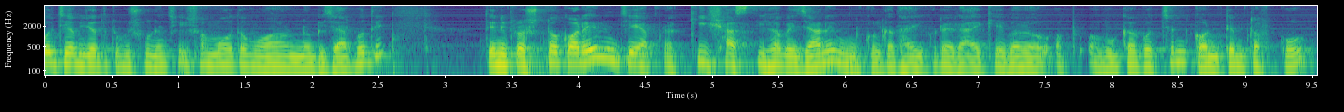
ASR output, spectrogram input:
বলছি আমি যতটুকু শুনেছি, সম্ভবত মহামান্য বিচারপতি, তিনি প্রশ্ন করেন যে আপনার কী শাস্তি হবে জানেন? কলকাতা হাইকোর্টের রায়কে এভাবে অবজ্ঞা করছেন কন্টেম্পট অফ কোর্ট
